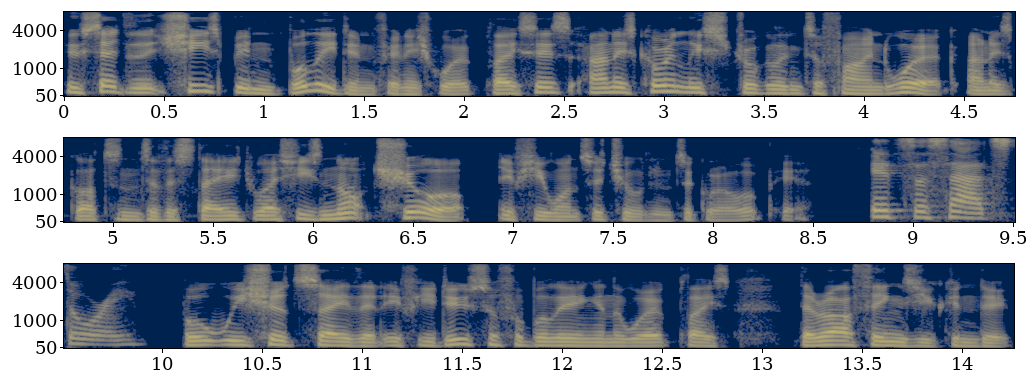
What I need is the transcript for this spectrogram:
who said that she's been bullied in Finnish workplaces and is currently struggling to find work, and it's gotten to the stage where she's not sure if she wants her children to grow up here. It's a sad story. But we should say that if you do suffer bullying in the workplace, there are things you can do.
